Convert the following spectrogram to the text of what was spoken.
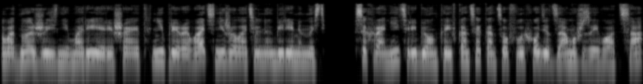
В одной жизни Мария решает не прерывать нежелательную беременность, сохранить ребенка и в конце концов выходит замуж за его отца.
